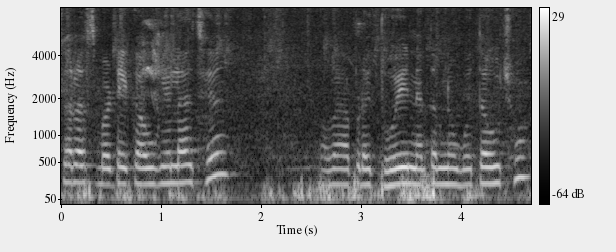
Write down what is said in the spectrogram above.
સરસ બટેકા ઉગેલા છે. હવે આપણે ધોઈને તમને બતાવું છું.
